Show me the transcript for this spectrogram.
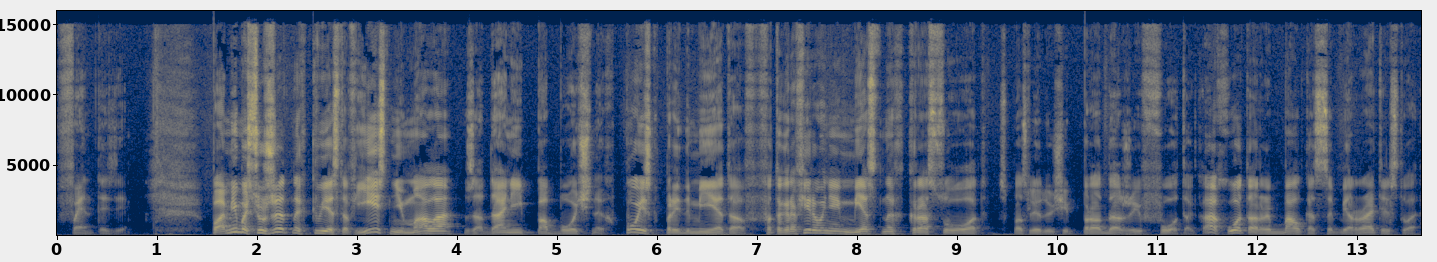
Fantasy. Помимо сюжетных квестов есть немало заданий побочных. Поиск предметов, фотографирование местных красот с последующей продажей фоток, охота, рыбалка, собирательство.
